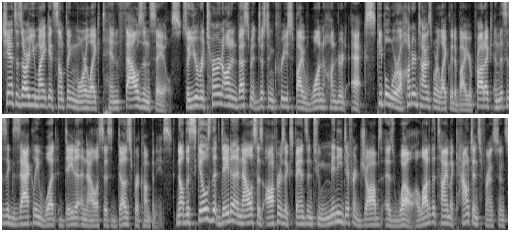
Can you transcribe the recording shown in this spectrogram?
chances are you might get something more like 10,000 sales. So your return on investment just increased by 100x. People were 100 times more likely to buy your product, and this is exactly what data analysis does for companies. Now, the skills that data analysis offers expands into many different jobs as well. A lot of the time, accountants, for instance,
